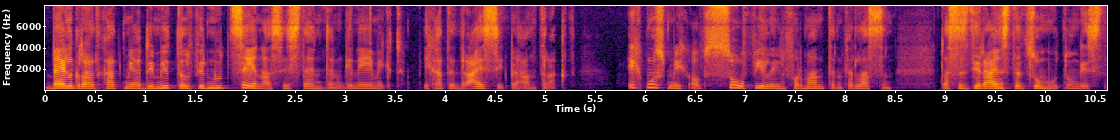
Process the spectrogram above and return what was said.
Belgrad hat mir die Mittel für nur zehn Assistenten genehmigt. Ich hatte 30 beantragt. Ich muss mich auf so viele Informanten verlassen, dass es die reinste Zumutung ist.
